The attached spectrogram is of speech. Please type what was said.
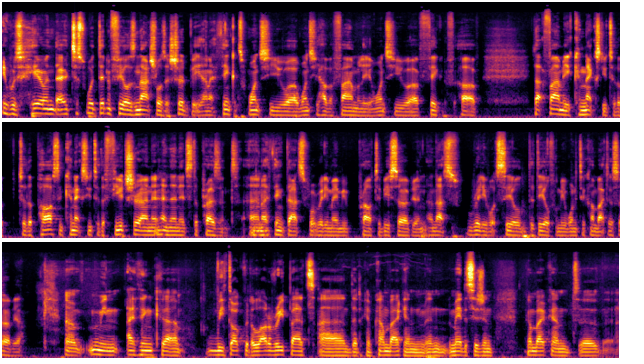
it was here and there. It just what didn't feel as natural as it should be. And I think it's once you uh, once you have a family and once you uh, fig- uh, that family connects you to the to the past and connects you to the future, and and then it's the present. And I think that's what really made me proud to be Serbian, and that's really what sealed the deal for me wanting to come back to Serbia. Um, I mean, I think um, we talked with a lot of repats uh, that have come back and, and made decision to come back, and uh,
